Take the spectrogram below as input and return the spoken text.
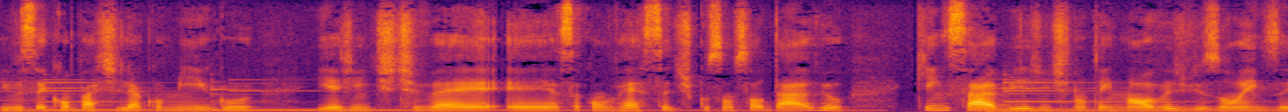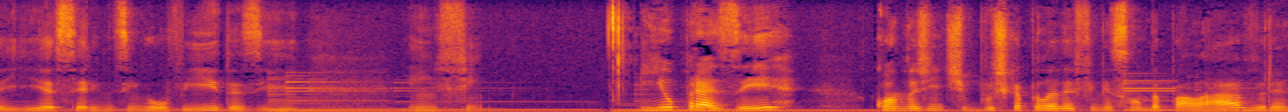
e você compartilhar comigo e a gente tiver é, essa conversa, discussão saudável, quem sabe a gente não tem novas visões aí a serem desenvolvidas e enfim. E o prazer, quando a gente busca pela definição da palavra,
